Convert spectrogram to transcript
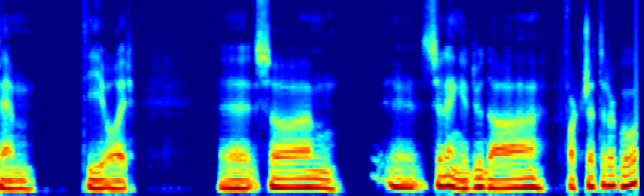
fem-ti år. Så, så lenge du da fortsetter å gå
